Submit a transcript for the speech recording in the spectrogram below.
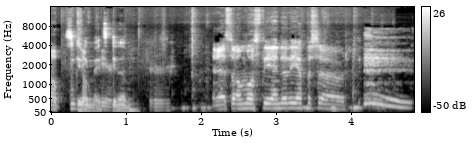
Oh, Pink's Skinny over might here. see them. And it's almost the end of the episode.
